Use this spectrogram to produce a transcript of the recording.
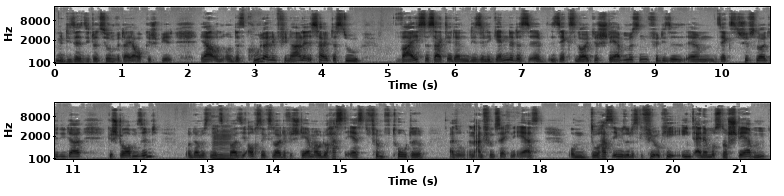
mit dieser Situation wird da ja auch gespielt. Ja, und, und das Coole an dem Finale ist halt, dass du weiß, das sagt ja dann diese Legende, dass äh, sechs Leute sterben müssen für diese ähm, sechs Schiffsleute, die da gestorben sind. Und da müssen jetzt mhm. quasi auch sechs Leute für sterben, aber du hast erst fünf Tote, also in Anführungszeichen erst. Und du hast irgendwie so das Gefühl, okay, irgendeiner muss noch sterben.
